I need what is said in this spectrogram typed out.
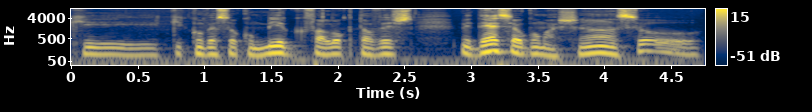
que, que conversou comigo, que falou que talvez me desse alguma chance, ou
